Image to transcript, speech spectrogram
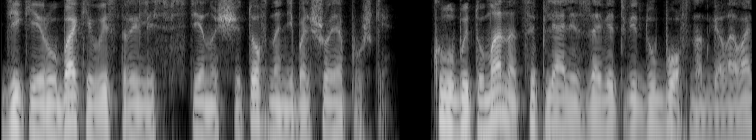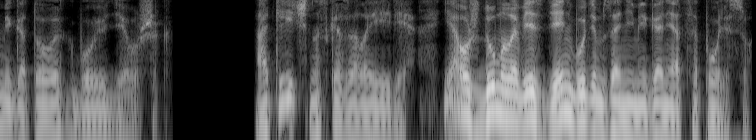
Дикие рубаки выстроились в стену щитов на небольшой опушке. Клубы тумана цеплялись за ветви дубов над головами готовых к бою девушек. «Отлично», — сказала Ирия. «Я уж думала, весь день будем за ними гоняться по лесу».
